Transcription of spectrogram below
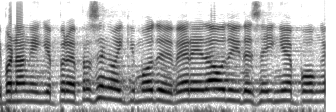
இப்போ நாங்கள் இங்கே பிர பிரசங்கம் வைக்கும்போது வேறு ஏதாவது இதை செய்யுங்க போங்க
